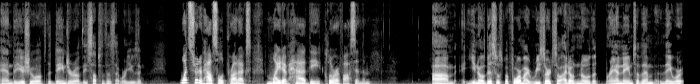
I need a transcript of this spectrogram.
and the issue of the danger of these substances that we're using. What sort of household products might have had the chlorophos in them? Um, you know, this was before my research, so I don't know the brand names of them. They were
